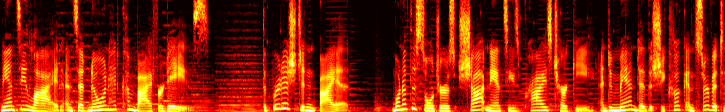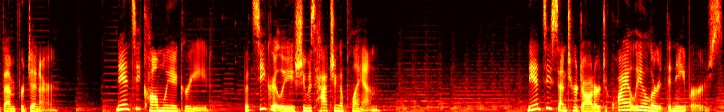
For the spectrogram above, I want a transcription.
Nancy lied and said no one had come by for days. The British didn't buy it. One of the soldiers shot Nancy's prize turkey and demanded that she cook and serve it to them for dinner. Nancy calmly agreed, but secretly she was hatching a plan. Nancy sent her daughter to quietly alert the neighbors.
